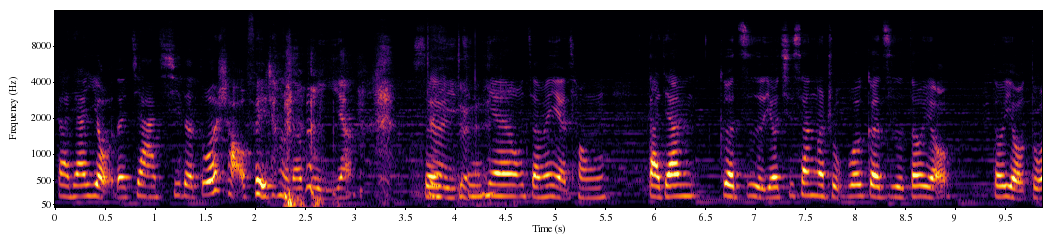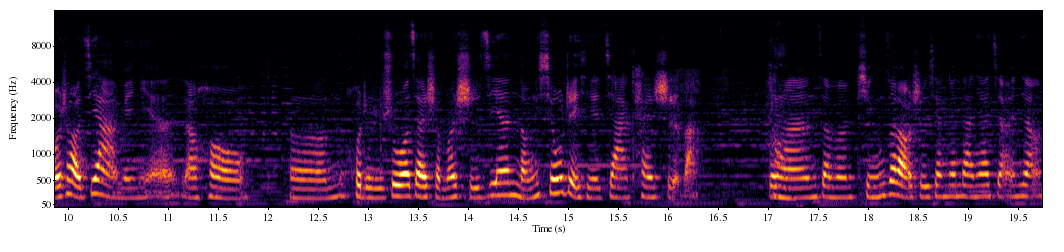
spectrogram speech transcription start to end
大家有的假期的多少非常的不一样。所以今天咱们也从大家各自，尤其三个主播各自都有都有多少假每年，然后。嗯，或者是说在什么时间能休这些假开始吧，不然咱们瓶子老师先跟大家讲一讲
